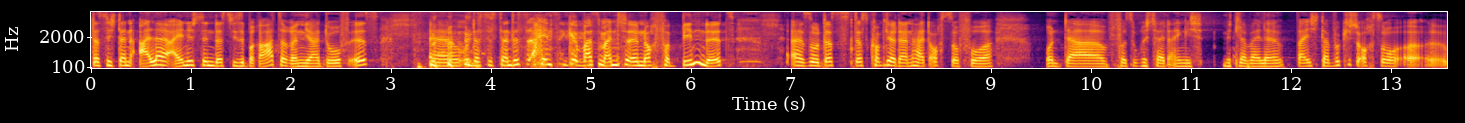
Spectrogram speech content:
dass sich dann alle einig sind, dass diese Beraterin ja doof ist. Äh, und das ist dann das Einzige, was manche noch verbindet. Also das, das kommt ja dann halt auch so vor. Und da versuche ich halt eigentlich mittlerweile, weil ich da wirklich auch so äh,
